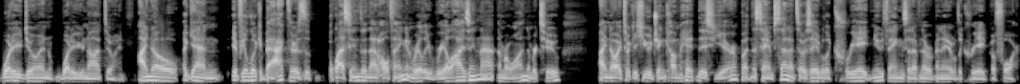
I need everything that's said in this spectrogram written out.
What are you doing? What are you not doing? I know, again, if you look back, there's blessings in that whole thing and really realizing that. Number one. Number two, I know I took a huge income hit this year, but in the same sentence, I was able to create new things that I've never been able to create before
